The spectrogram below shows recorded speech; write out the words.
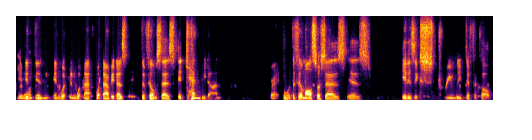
you know. In, in, in what in what Watanabe does the film says it can be done right but what the film also says is it is extremely difficult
